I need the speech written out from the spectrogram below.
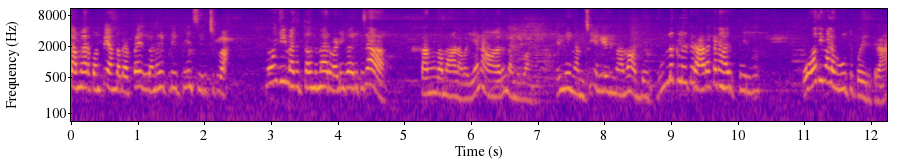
டம்ளர் கொண்டு போய் அங்க வைப்ப இது வேணும் இப்படி இப்படின்னு சிரிச்சுக்கலாம் மூஞ்சி மதுக்கு தகுந்த மாதிரி வடிவா இருக்குதா? தங்கமான பையன் யாரும் நம்புவாங்க. இல்லைங்க அமிச்சு இல்லைங்க மாமா அப்படின்னு உள்ளுக்குள்ள இருக்கிற அரக்கனை யாருக்கு தெரியும்? ஓதிமலை வீட்டு போயிருக்கிறேன்.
